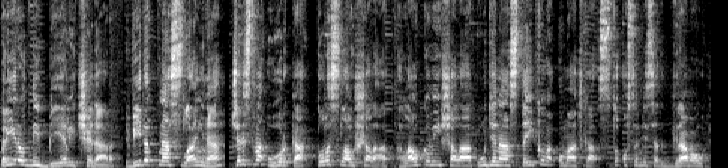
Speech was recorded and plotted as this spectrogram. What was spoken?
prírodný biely čedar, výdatná slanina, čerstvá uhorka, koleslav šalát, hlavkový šalát, údená stejková omáčka, 180 gramov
